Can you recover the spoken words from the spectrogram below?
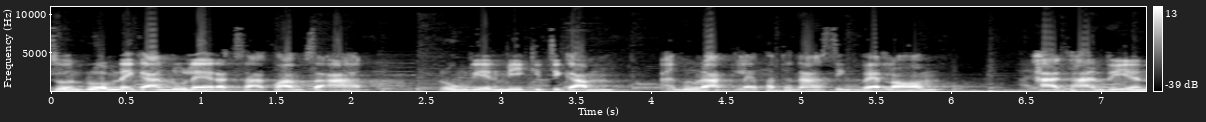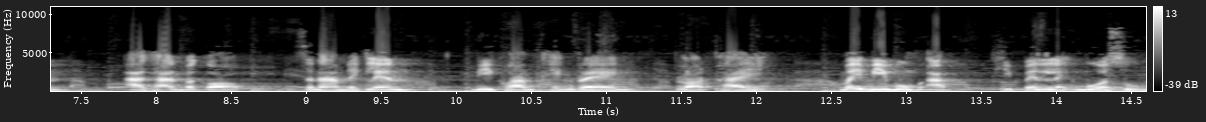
ส่วนร่วมในการดูแลรักษาความสะอาด โรงเรียนมีกิจกรรม อนุรักษ์และพัฒนาสิ่งแวดล้อม อาคารเรียน อาคารประกอบ สนามเด็กเล่น มีความแข็งแรง ปลอดภัย ไม่มีมุมอับที่เป็นแหล่งมั่วสุม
